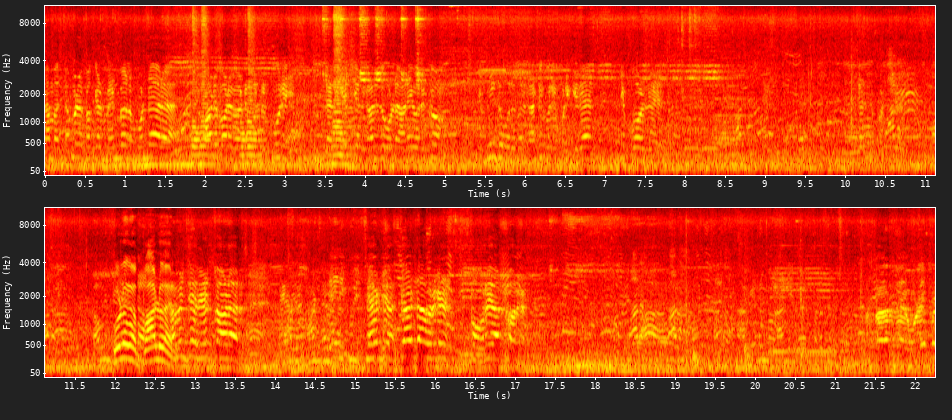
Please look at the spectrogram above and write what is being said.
நம்ம தமிழ் மக்கள் மென்மேலும் முன்னேற பாடுபட வேண்டும் என்று கூறி இந்த நிகழ்ச்சியில் கலந்து கொண்ட அனைவருக்கும் மீண்டும் ஒருவர் நன்றி கூறி முடிக்கிறேன் இப்பொழுது பாடுவார். கவிஞர் எழுத்தாளர் சேட்டு சேட்டு அவர்கள் இப்போ உரையாற்றுவார்கள் சார்ந்த உழைப்பு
